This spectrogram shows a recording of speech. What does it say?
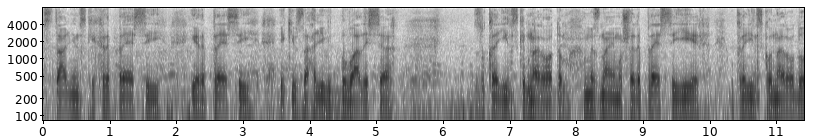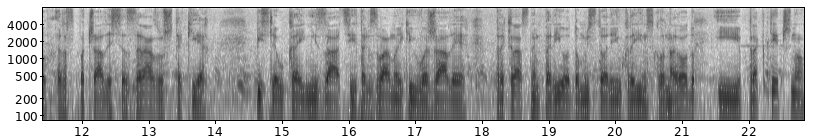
сталінських репресій і репресій, які взагалі відбувалися з українським народом. Ми знаємо, що репресії українського народу розпочалися зразу ж таки після українізації, так званої, які вважали прекрасним періодом в історії українського народу. І практично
